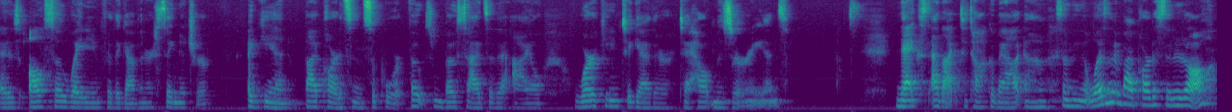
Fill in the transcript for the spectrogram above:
That is also waiting for the governor's signature. Again, bipartisan support, folks from both sides of the aisle working together to help Missourians. Next, I'd like to talk about um, something that wasn't bipartisan at all,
